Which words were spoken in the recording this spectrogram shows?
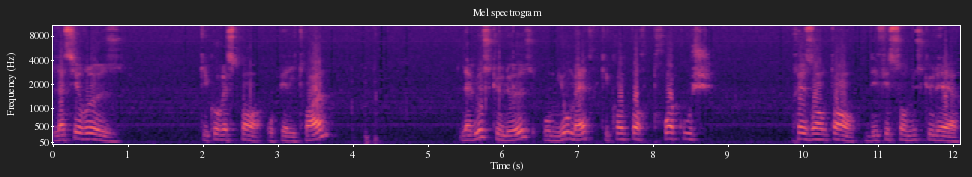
La séreuse qui correspond au péritoine, la musculeuse ou myomètre qui comporte trois couches présentant des faisceaux musculaires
